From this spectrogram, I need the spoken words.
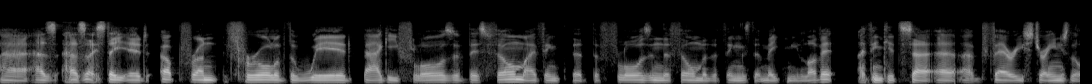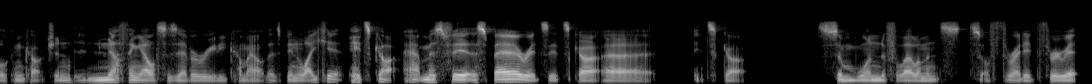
Uh, as as I stated up front, for all of the weird, baggy flaws of this film, I think that the flaws in the film are the things that make me love it. I think it's a, a, a very strange little concoction. Nothing else has ever really come out that's been like it. It's got atmosphere to spare. It's it's got uh, it's got some wonderful elements sort of threaded through it.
